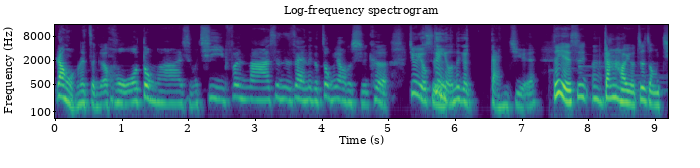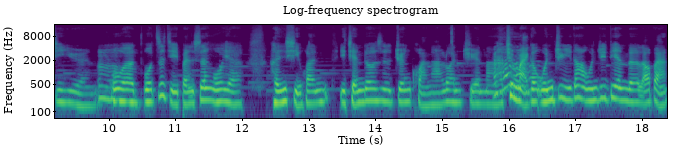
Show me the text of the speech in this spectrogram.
让我们的整个活动啊，什么气氛啊，甚至在那个重要的时刻，就有更有那个。感觉这也是刚好有这种机缘。我我自己本身我也很喜欢，以前都是捐款啊，乱捐啊，去买个文具。那文具店的老板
